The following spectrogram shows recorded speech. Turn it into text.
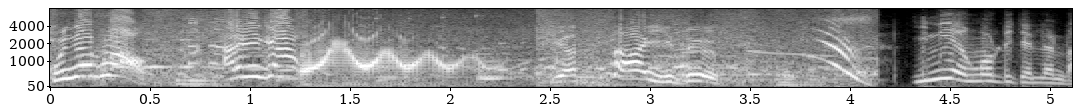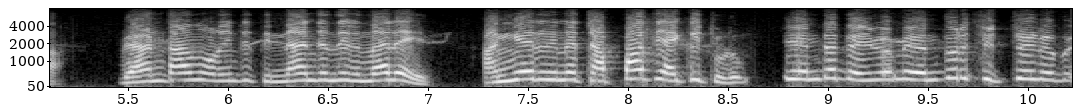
കുഞ്ഞാപ്പോ. എത്താ ഇത്? ഇനി അങ്ങോട്ട് ചെല്ലണ്ട. വേണ്ടാന്ന് പറഞ്ഞിട്ട് തിന്നാൻ ചെന്നിരുന്നാലേ അങ്ങേര് നിന്നെ ചപ്പാത്തി ആക്കി ചുടും. എന്റെ ദൈവമേ എന്തൊരു ശിക്ഷയാണത്?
